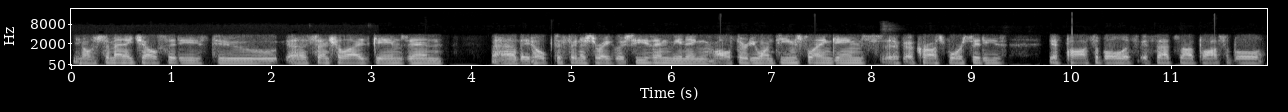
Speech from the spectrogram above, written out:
you know, some NHL cities to uh, centralize games in. Uh, they'd hope to finish the regular season, meaning all 31 teams playing games uh, across four cities, if possible. If if that's not possible,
